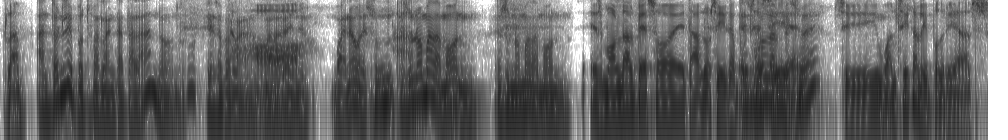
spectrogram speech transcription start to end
Clar. Antonio, li pots parlar en català? No, no? Li has de parlar No. malagueño. Bueno, és un, és un home de món. És un home de món. És molt del PSOE i tal, o sigui que És potser molt del sí, PSOE? eh? Sí, igual sí que li podries...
